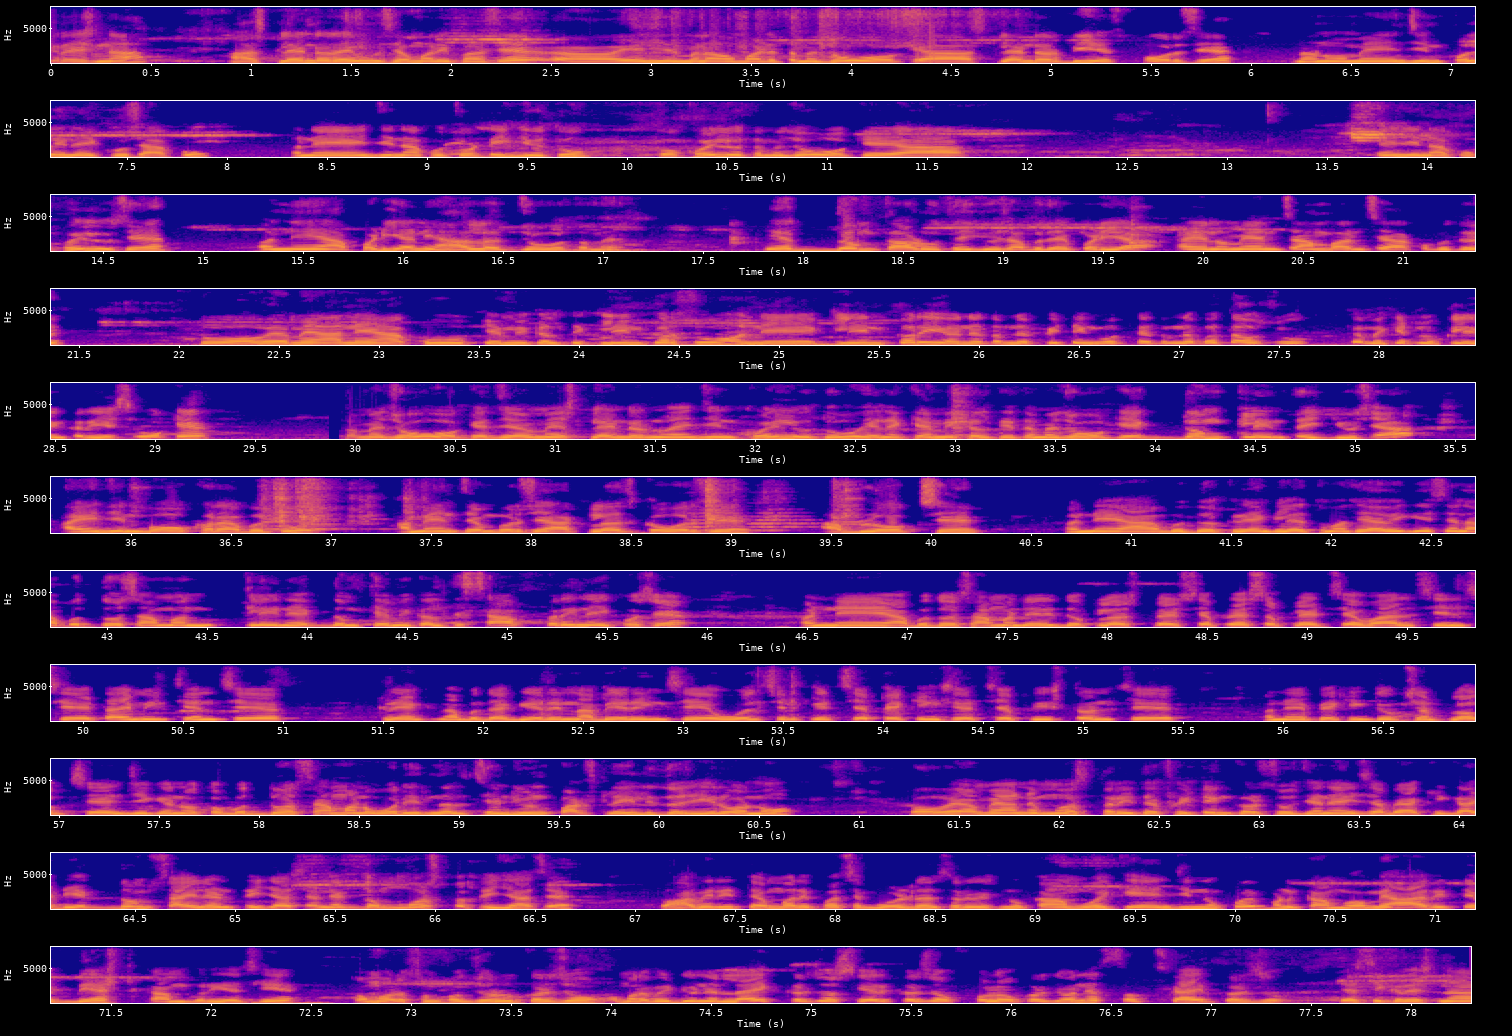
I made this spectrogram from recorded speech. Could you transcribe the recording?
કૃષ્ણ આ સ્પ્લેન્ડર આવ્યું છે અમારી પાસે. એન્જિન બનાવવા માટે તમે જુઓ કે આ સ્પ્લેન્ડર બીએસ ફોર છે. નાનું અમે એન્જિન ખોલી નાખ્યું છે આખું. અને એન્જિન આખું ચોટી ગયું હતું. તો ખોલ્યું, તમે જુઓ કે આ એન્જિન આખું ખોલ્યું છે. અને આ પડિયાની હાલત જુઓ તમે. એકદમ કાળું થઈ ગયું છે આ બધા પડિયા. આ એનો મેન ચાંબાન છે આખું બધું તો હવે અમે આને આખું કેમિકલથી ક્લીન કરશું અને ક્લીન કરી અને તમને ફિટિંગ વખતે તમને બતાવશું કે અમે કેટલું ક્લીન કરીએ છીએ. ઓકે તમે જોવો કે જે અમે સ્પ્લેન્ડરનું એન્જિન ખોલ્યું હતું, એને કેમિકલથી તમે જોવો કે એકદમ ક્લીન થઈ ગયું છે આ એન્જિન બહુ ખરાબ હતું. આ મેન ચેમ્બર છે, આ ક્લચ કવર છે, આ બ્લોક છે, અને આ બધો ક્રેન્ક લેથમાંથી આવી ગઈ છે અને આ બધો સામાન ક્લીન એકદમ કેમિકલથી સાફ કરી નાખ્યો છે. અને આ બધો સામાન લઈ લીધો ક્લચ પ્લેટ છે પ્રેશર પ્લેટ છે વાલ સીલ છે ટાઈમિંગ ચેન છે ક્રેન્કના બધા ગેરિંગના બેરિંગ છે ઓઇલ સીલ કિટ છે પેકિંગ સેટ છે પિસ્ટન છે અને પેકિંગ ટ્યુબ છે પ્લગ છે એન્જિકેનો તો બધો સામાન ઓરિજિનલ જેન્યુન પાર્ટ્સ લઈ લીધો છે, હીરોનો. તો હવે અમે આને મસ્ત રીતે ફિટિંગ કરશું, જેના હિસાબે આખી ગાડી એકદમ સાયલેન્ટ થઈ જશે અને એકદમ મસ્ત થઈ જશે. તો આવી રીતે અમારી પાસે ગોલ્ડન સર્વિસનું કામ હોય કે એન્જિનનું કોઈ પણ કામ હોય, અમે આ રીતે બેસ્ટ કામ કરીએ છીએ. તો અમારો સંપર્ક જરૂર કરજો, અમારા વિડીયોને લાઇક કરજો, શેર કરજો ફોલો કરજો અને સબસ્ક્રાઇબ કરજો. જય શ્રી કૃષ્ણ.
